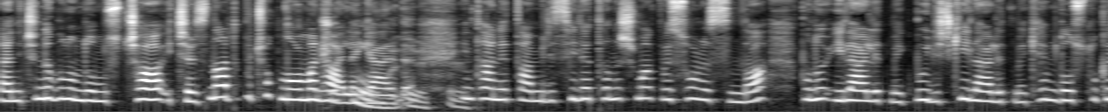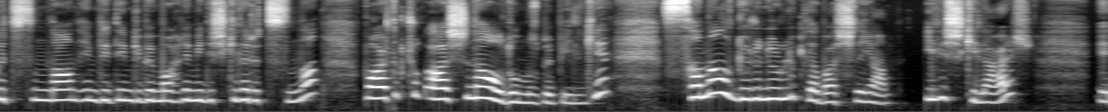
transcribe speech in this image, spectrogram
Yani içinde bulunduğumuz çağ içerisinde artık bu çok normal Çok hale normal, geldi. evet, evet. İnternetten birisiyle tanışmak ve sonrasında bunu ilerletmek, bu ilişkiyi ilerletmek hem dostluk açısından hem dediğim gibi mahrem ilişkiler açısından bu artık çok aşina olduğumuz bir bilgi. Sanal görünürlükle başlayan ilişkiler e,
